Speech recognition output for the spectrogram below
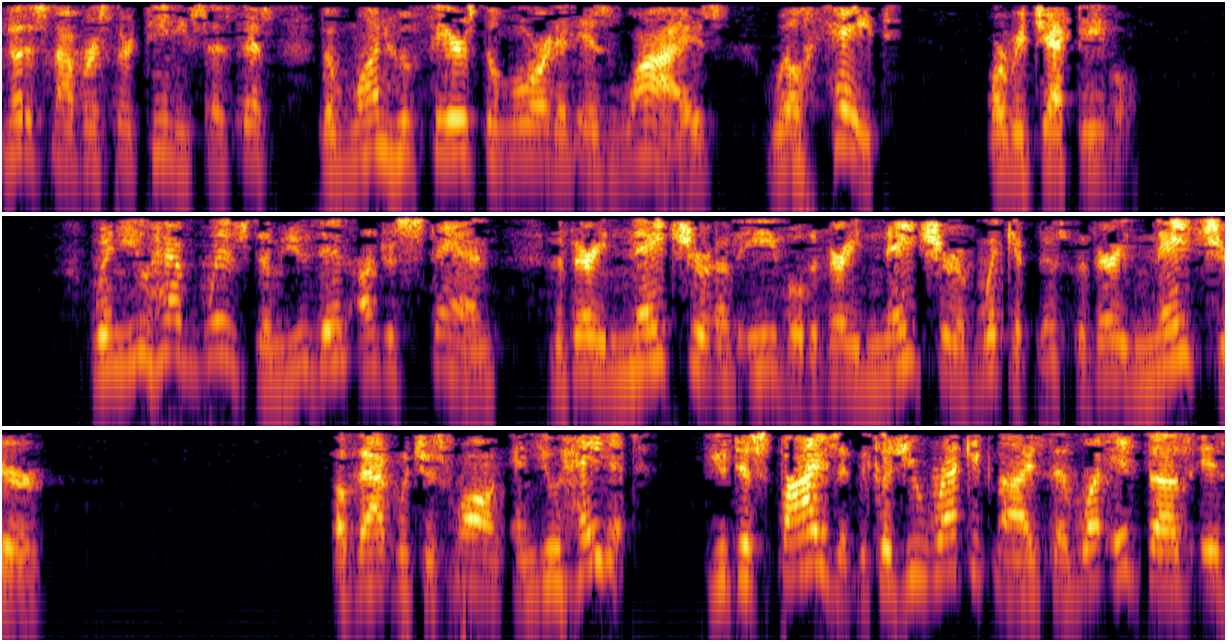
Notice now verse 13, he says this, the one who fears the Lord and is wise will hate or reject evil. When you have wisdom, you then understand the very nature of evil, the very nature of wickedness, the very nature of that which is wrong, and you hate it. You despise it because you recognize that what it does is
